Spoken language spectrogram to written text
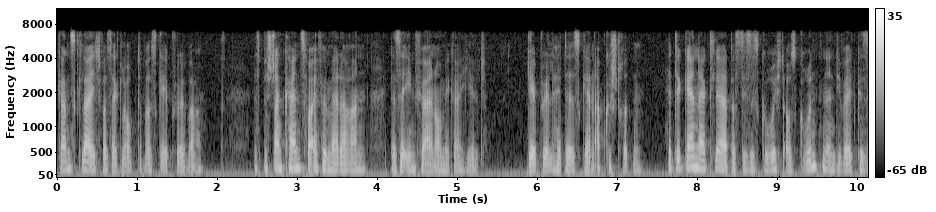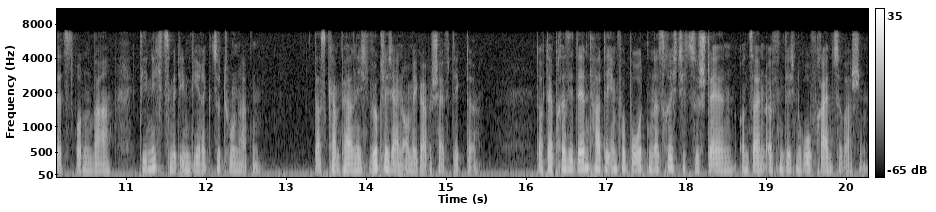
Ganz gleich, was er glaubte, was Gabriel war. Es bestand kein Zweifel mehr daran, dass er ihn für ein Omega hielt. Gabriel hätte es gern abgestritten, hätte gern erklärt, dass dieses Gerücht aus Gründen in die Welt gesetzt worden war, die nichts mit ihm direkt zu tun hatten. Dass Campbell nicht wirklich ein Omega beschäftigte, doch der Präsident hatte ihm verboten, es richtigzustellen und seinen öffentlichen Ruf reinzuwaschen.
